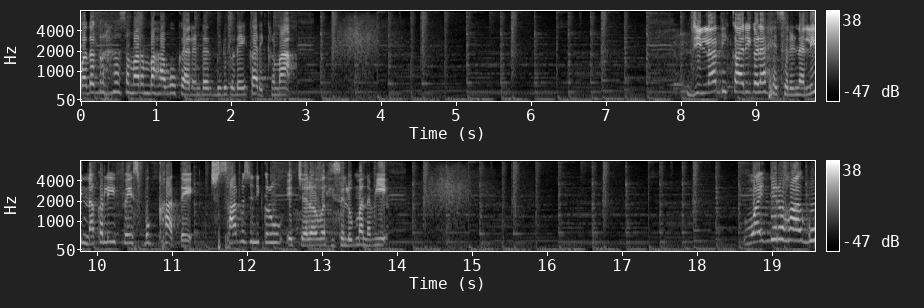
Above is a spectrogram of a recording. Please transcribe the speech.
ಪದಗ್ರಹಣ ಸಮಾರಂಭ ಹಾಗೂ ಕ್ಯಾಲೆಂಡರ್ ಬಿಡುಗಡೆ ಕಾರ್ಯಕ್ರಮ. ಜಿಲ್ಲಾಧಿಕಾರಿಗಳ ಹೆಸರಿನಲ್ಲಿ ನಕಲಿ ಫೇಸ್ಬುಕ್ ಖಾತೆ ಸಾರ್ವಜನಿಕರು ಎಚ್ಚರ ವಹಿಸಲು ಮನವಿ. ವೈದ್ಯರು ಹಾಗೂ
